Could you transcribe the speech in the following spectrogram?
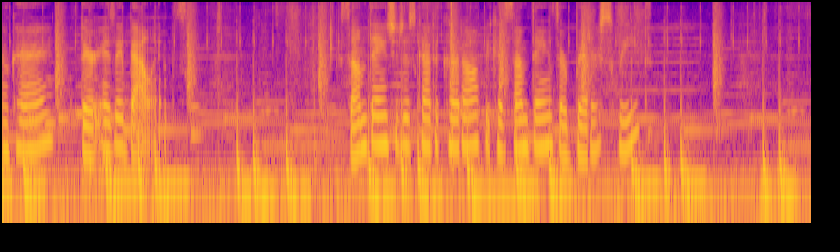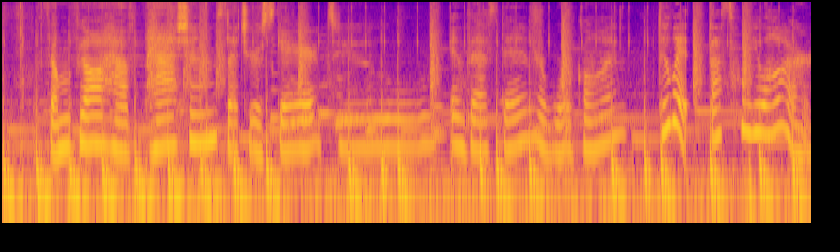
Okay? There is a balance. Some things you just got to cut off because some things are bittersweet. Some of y'all have passions that you're scared to invest in or work on. Do it. That's who you are.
